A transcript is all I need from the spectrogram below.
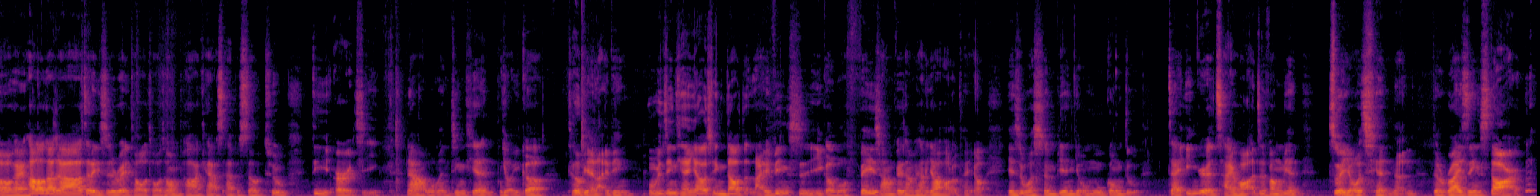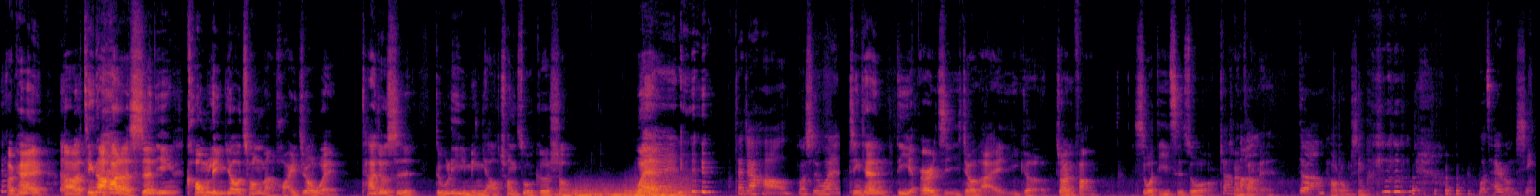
OK，Hello，大家，这里是瑞头头痛 Podcast Episode Two 第二集。那我们今天有一个特别来宾，我们今天邀请到的来宾是一个我非常非常非常要好的朋友，也是我身边有目共睹，在音乐才华这方面最有潜能的 Rising Star。OK，呃，听到他的声音，空灵又充满怀旧味，他就是独立民谣创作歌手 Wen。大家好，我是 Wen。今天第二集就来一个专访，是我第一次做专专访访哎，对啊，好荣幸。我才荣幸。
